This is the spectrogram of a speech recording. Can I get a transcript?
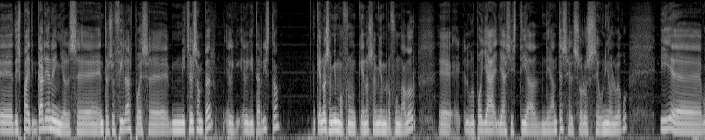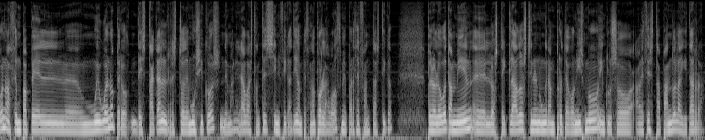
Eh, Despite Guardian Angels, eh, entre sus filas, pues eh, Michel Samper, el, guitarrista, que no es el mismo que no es el miembro fundador, el grupo ya, ya existía de antes, él solo se unió luego y bueno, hace un papel muy bueno, pero destacan el resto de músicos de manera bastante significativa, empezando por la voz, me parece fantástica. Pero luego también los teclados tienen un gran protagonismo, incluso a veces tapando la guitarra.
